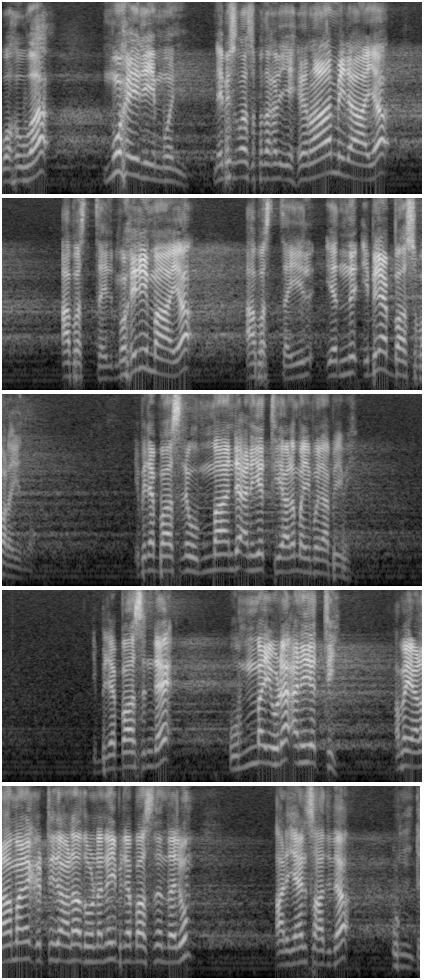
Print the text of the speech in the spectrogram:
വഹുവ മുഹരിമുൻ. നബി ഇഹ്റാമിലായ അവസ്ഥയിൽ മുഹരിമായ അവസ്ഥയിൽ എന്ന് ഇബിൻ അബ്ബാസ് പറയുന്നു. ഇബിൻ അബ്ബാസിന്റെ ഉമ്മാന്റെ അനിയത്തിയാണ് മൈമൂന ബീവി. ഇബിൻ അബ്ബാസിന്റെ ഉമ്മയുടെ അനിയത്തി. അപ്പൊ എളാമാനെ കിട്ടിയതാണ്. അതുകൊണ്ട് തന്നെ ഇബിൻ അബ്ബാസിന് എന്തായാലും അറിയാൻ സാധ്യത ഉണ്ട്.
